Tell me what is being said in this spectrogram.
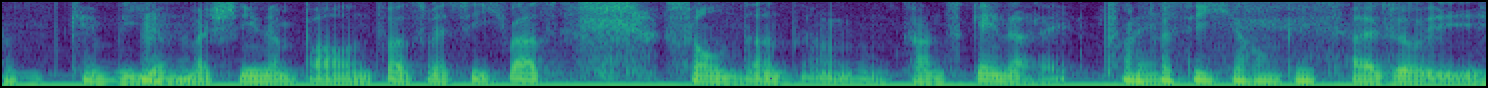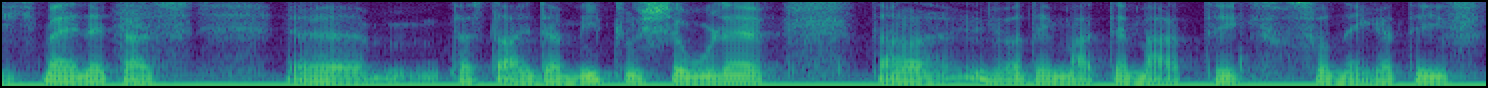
und Chemie mhm. und Maschinenbau und was weiß ich was, sondern ähm, ganz generell. Von nicht? Versicherung bis. Also ich meine, dass, äh, dass da in der Mittelschule da über die Mathematik so negativ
